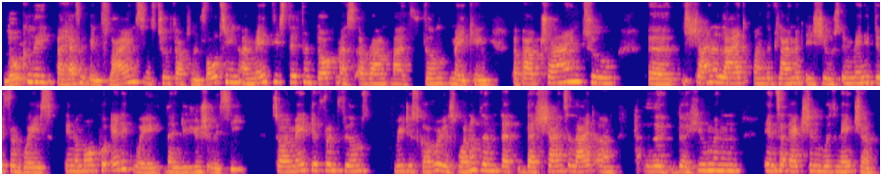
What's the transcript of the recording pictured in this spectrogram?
locally. I haven't been flying since 2014 i made these different dogmas around my filmmaking about trying to uh, shine a light on the climate issues in many different ways in a more poetic way than you usually see so I made different films. Rediscovery is one of them that, that shines a light on the, the human interaction with nature.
